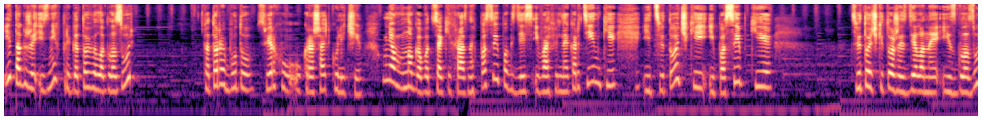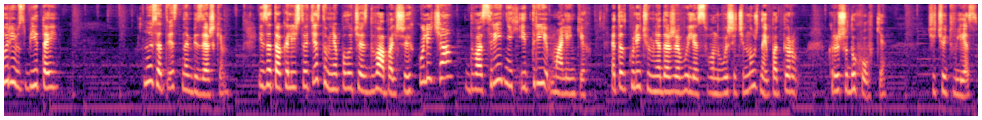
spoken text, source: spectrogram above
И также из них приготовила глазурь, которой буду сверху украшать куличи. У меня много вот всяких разных посыпок. Здесь и вафельные картинки, и цветочки, и посыпки. Цветочки тоже сделаны из глазури взбитой. Ну и, соответственно, безешки. Из этого количества теста у меня получилось два больших кулича, два средних и три маленьких. Этот кулич у меня даже вылез вон выше, чем нужно, и подпер крышу духовки. Чуть-чуть влез.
